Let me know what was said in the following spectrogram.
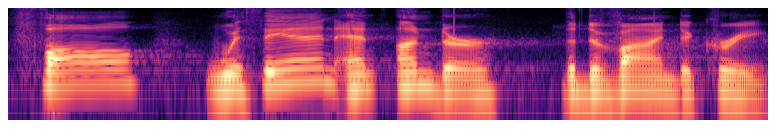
fall within and under the divine decree,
